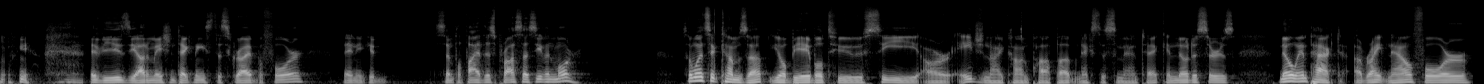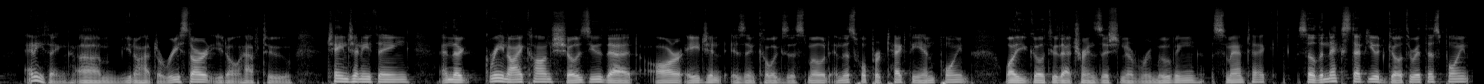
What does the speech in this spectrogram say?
if you use the automation techniques described before, then you could simplify this process even more. So once it comes up, you'll be able to see our agent icon pop up next to Symantec and notice there's no impact uh, right now for anything. Um, you don't have to restart, you don't have to change anything. And the green icon shows you that our agent is in coexist mode, and this will protect the endpoint while you go through that transition of removing Symantec. So the next step you would go through at this point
